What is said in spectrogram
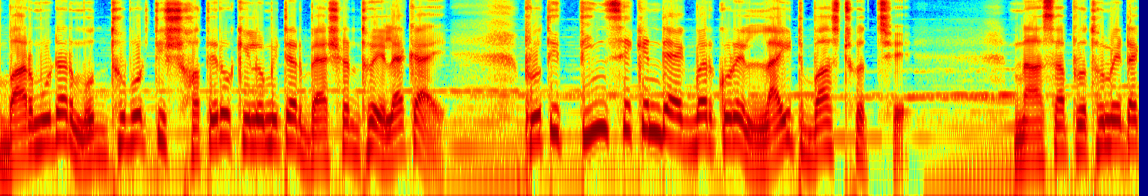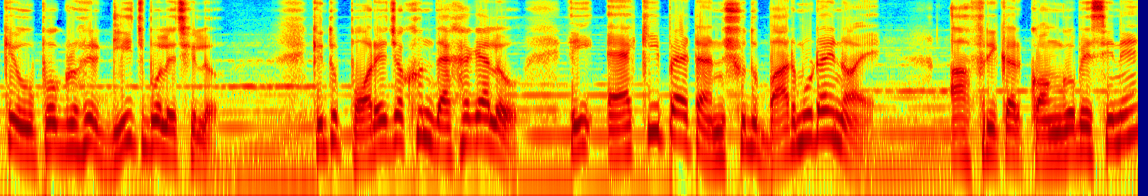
বারমুডার মধ্যবর্তী সতেরো কিলোমিটার ব্যাসার্ধ এলাকায় প্রতি তিন সেকেন্ডে একবার করে লাইট বাস্ট হচ্ছে। নাসা প্রথমে এটাকে উপগ্রহের গ্লিচ বলেছিল। কিন্তু পরে যখন দেখা গেল, এই একই প্যাটার্ন শুধু বারমুডায় নয়, আফ্রিকার কঙ্গো বেসিনে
